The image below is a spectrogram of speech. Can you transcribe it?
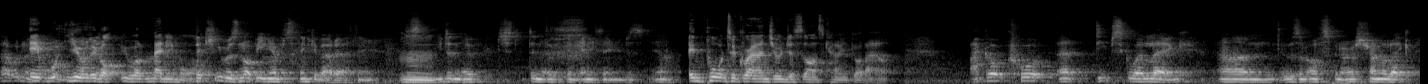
that wouldn't it w- you would have got you got many more. the key was not being able to think about it. I think just, Mm. you didn't over, just didn't overthink anything. Just yeah. Important to ground you and just ask how you got out. I got caught at deep square leg. Um, it was an off spinner. I was trying to like,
